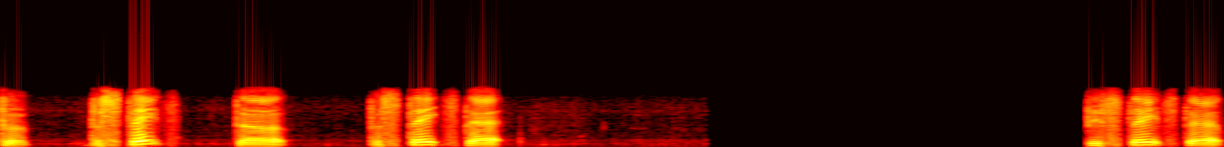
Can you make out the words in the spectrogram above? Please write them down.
the the states, the the states that the states that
